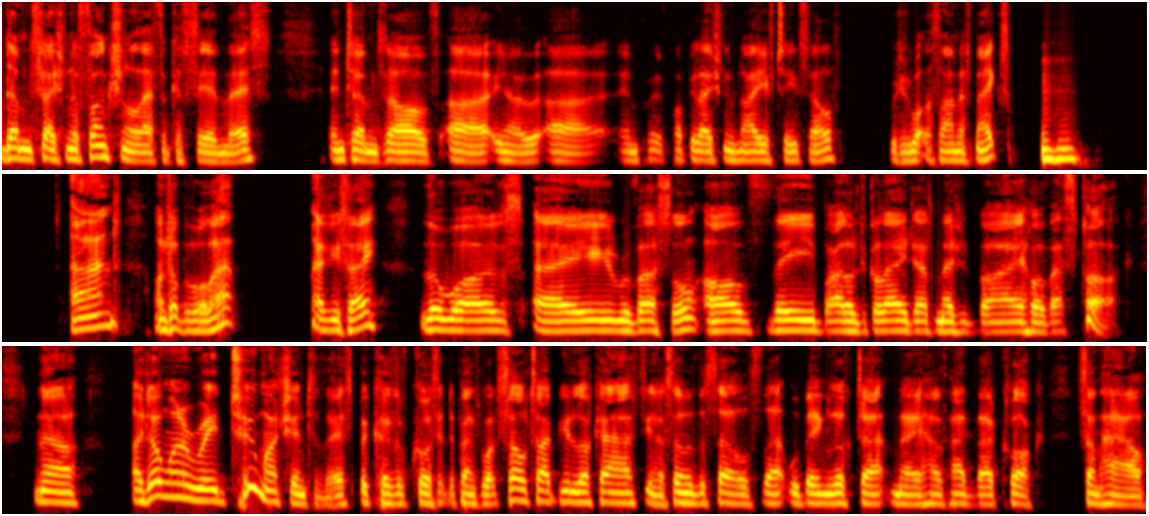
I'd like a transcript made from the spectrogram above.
demonstration of functional efficacy in this in terms of, uh, you know, uh, improved population of naive T cells, which is what the thymus makes. Mm-hmm. And on top of all that, as you say, there was a reversal of the biological age as measured by Horvath's clock. Now, I don't want to read too much into this because, of course, it depends what cell type you look at. You know, some of the cells that were being looked at may have had their clock somehow,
